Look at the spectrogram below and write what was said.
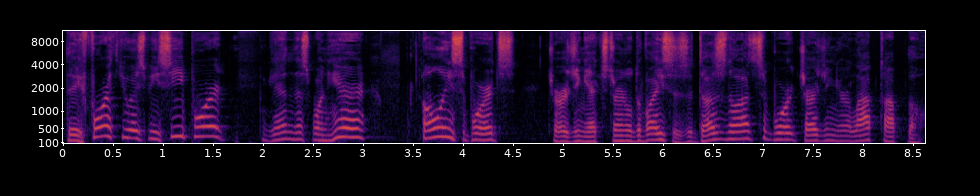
The fourth USB-C port, again, this one here, only supports charging external devices. It does not support charging your laptop though.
